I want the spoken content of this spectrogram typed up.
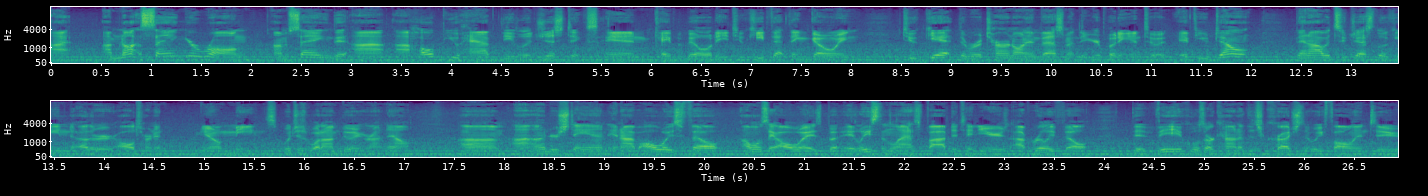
I, I'm not saying you're wrong. I'm saying that I, I hope you have the logistics and capability to keep that thing going to get the return on investment that you're putting into it. If you don't, then I would suggest looking into other alternate you know means, which is what I'm doing right now. Um, I understand, and I've always felt, I won't say always, but at least in the last five to ten years, I've really felt that vehicles are kind of this crutch that we fall into.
